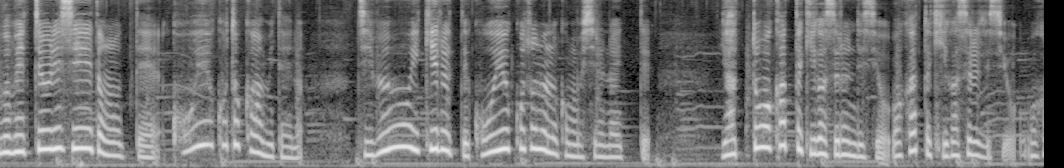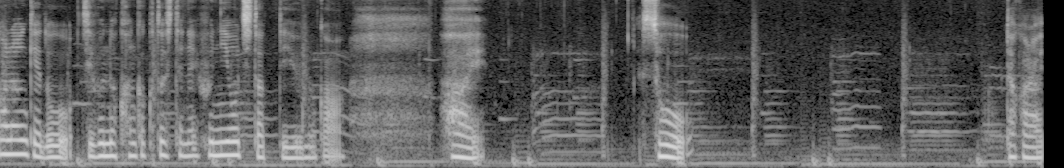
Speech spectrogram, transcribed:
うわめっちゃ嬉しいと思って。こういうことかみたいな。自分を生きるってこういうことなのかもしれないってやっと分かった気がするんですよ。分かった気がするですよ。分からんけど自分の感覚としてね腑に落ちたっていうのがはい。そう。だから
